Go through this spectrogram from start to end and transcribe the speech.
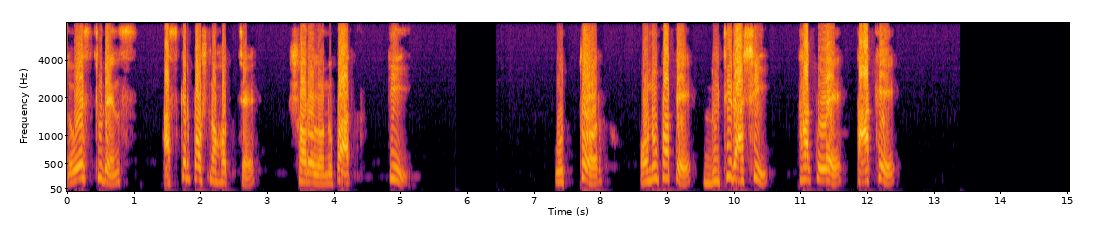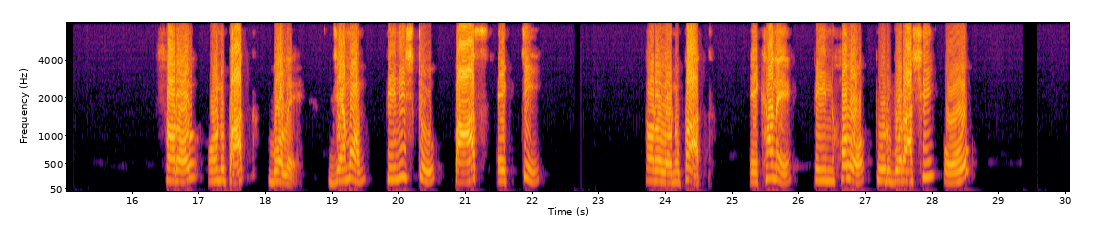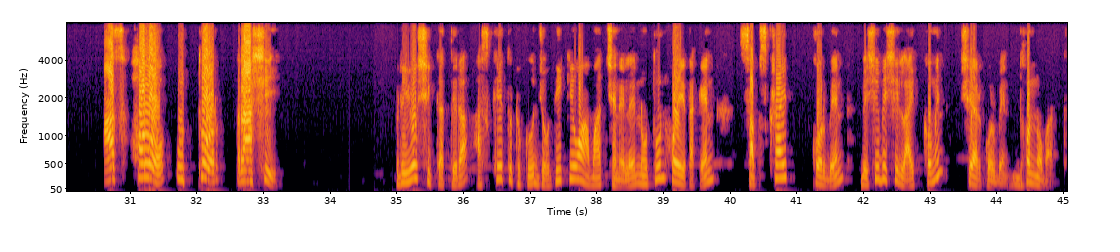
Hello students আজকের প্রশ্ন হচ্ছে, সরল অনুপাত কি? উত্তর, অনুপাতে দুটি রাশি থাকলে তাকে সরল অনুপাত বলে। যেমন তিন টু পাঁচ একটি সরল অনুপাত। এখানে তিন হলো পূর্ব রাশি ও পাঁচ হলো উত্তর রাশি। প্রিয় শিক্ষার্থীরা, আজকে এতটুকু। যদি কেউ আমার চ্যানেলে নতুন হয়ে থাকেন, সাবস্ক্রাইব করবেন, বেশি বেশি লাইক, কমেন্ট, শেয়ার করবেন। ধন্যবাদ।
